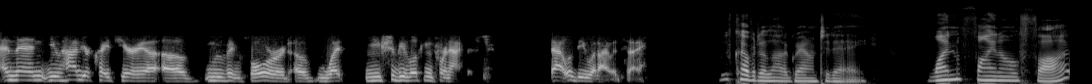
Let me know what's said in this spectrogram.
And then you have your criteria of moving forward of what you should be looking for next. That would be what I would say. We've covered a lot of ground today. One final thought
